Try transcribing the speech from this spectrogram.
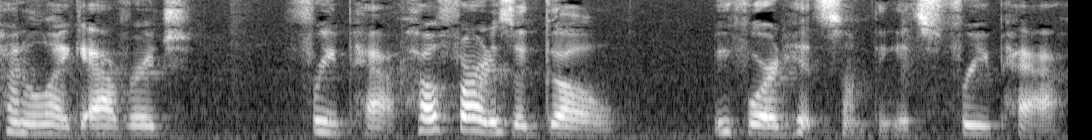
kind of like average, free path. How far does it go before it hits something? It's free path.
